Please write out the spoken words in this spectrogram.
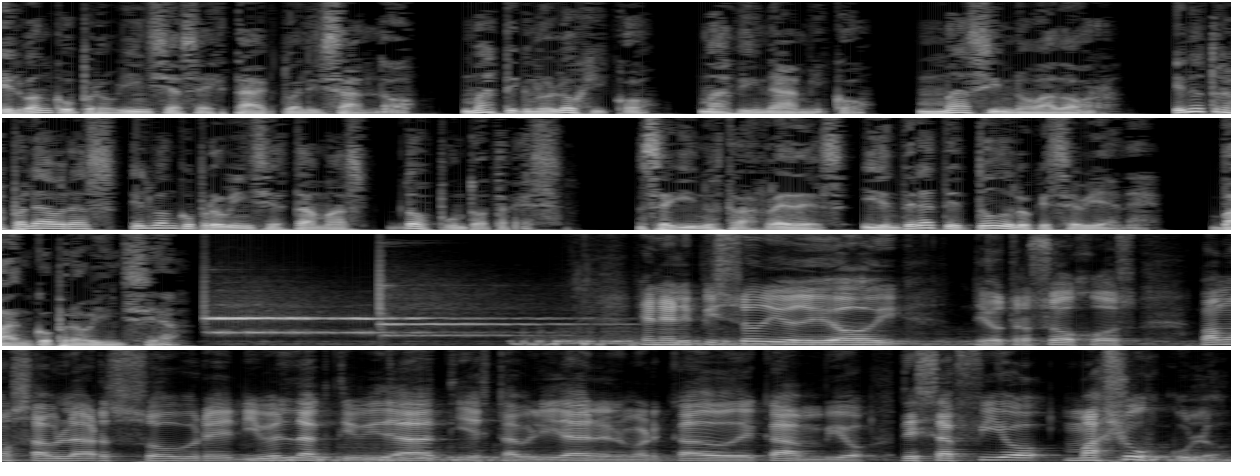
El Banco Provincia se está actualizando, más tecnológico, más dinámico, más innovador. En otras palabras, el Banco Provincia está más 2.3. Seguí nuestras redes y entérate todo lo que se viene. Banco Provincia. En el episodio de hoy de Otros Ojos vamos a hablar sobre nivel de actividad y estabilidad en el mercado de cambio, desafío mayúsculo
